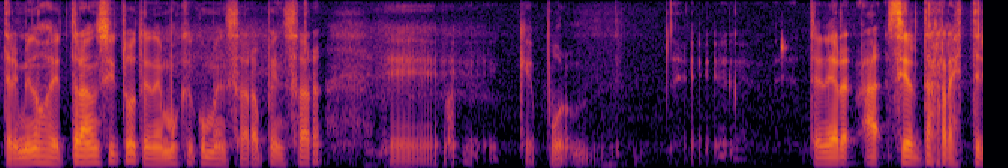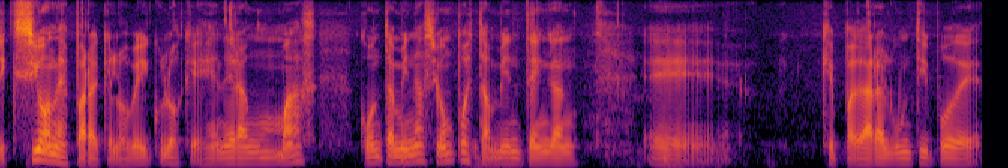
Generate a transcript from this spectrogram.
términos de tránsito tenemos que comenzar a pensar eh, que por, tener ah, ciertas restricciones para que los vehículos que generan más contaminación pues también tengan eh, que pagar algún tipo de,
